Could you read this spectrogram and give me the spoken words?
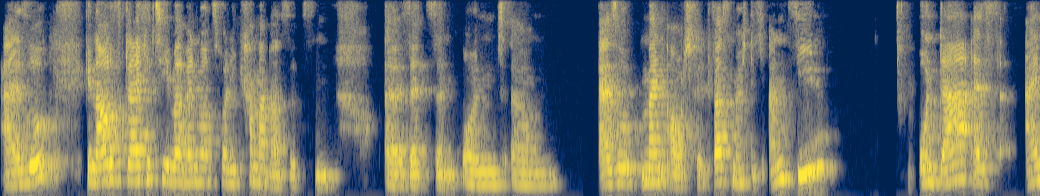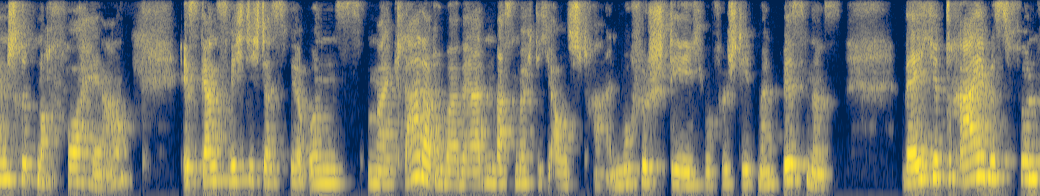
Also genau das gleiche Thema, wenn wir uns vor die Kamera sitzen, äh, setzen. Und ähm, also mein Outfit, was möchte ich anziehen? Und da als einen Schritt noch vorher ist ganz wichtig, dass wir uns mal klar darüber werden, was möchte ich ausstrahlen, wofür stehe ich, wofür steht mein Business, welche drei bis fünf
